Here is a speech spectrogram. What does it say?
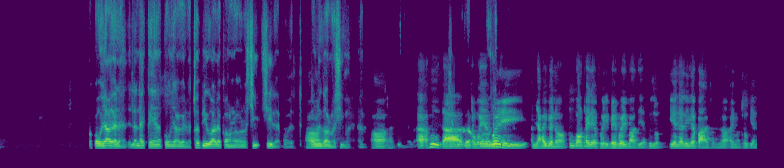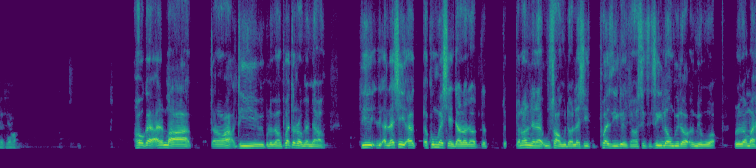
အကုန်ရခဲ့တယ်လက်နဲ့ကန်အကုန်ရခဲ့တယ်ထွက်ပြေးသွားတဲ့ကောင်တော့ရှိရှိတယ်ပေါ့သုံးလေးကောင်တော့ရှိမှာအာအဲ့အခုဒါတဝဲအဖွဲ့တွေအများကြီးပဲနော်ပူပေါင်းတိုက်တဲ့အဖွဲ့တွေဘယ်အဖွဲ့တွေပါသေးလဲအခုဆို KNL တွေလည်းပါတယ်ဆိုရင်နော်အဲ့မှာထုတ်ပြန်တဲ့ထဲမှာဟုတ်ကဲ့အဲ့မှာကျွန်တော်ကဒီဘယ်လိုပြောဖွဲ့တော်တော်များများဒီလက်ရှိအခုမရှင်ကြတော့ကျွန်တော်နေနဲ့ဥဆောင်ပြီးတော့လက်ရှိဖွဲ့စည်းတွေကျွန်တော်စီစီလုံးပြီးတော့အမျိုးပေါ့ဘယ်လိုပြောမလဲ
